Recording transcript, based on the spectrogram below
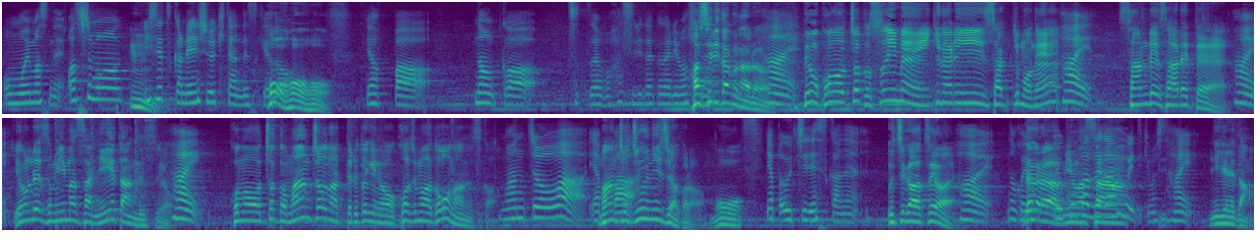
思いますね。私もうん。一節間練習来たんですけほうど、ほうほやっぱなんかちょっとやっぱ走りたくなりうますね。走りたくなる、はい。でもこのちょっと水面いきなりさっきもね、はい。3レース荒れて、はい。4レース三松さん逃げたんですよ、はいこのちょっと満潮になってる時の小島はどうなんですか？満潮はやっ満ぱ潮12時やからもやっぱうちですかね。う内側強い。はい。なんかだからよ三輪さん横風が吹いてきました。はい。逃げれたん？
